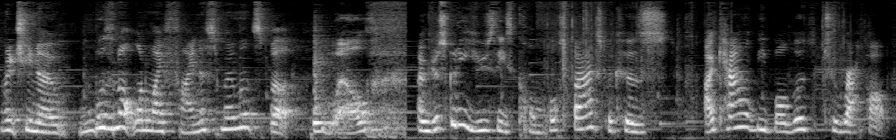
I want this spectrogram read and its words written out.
Which, you know, was not one of my finest moments, but oh well. I'm just going to use these compost bags because I cannot be bothered to wrap up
